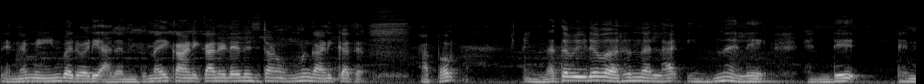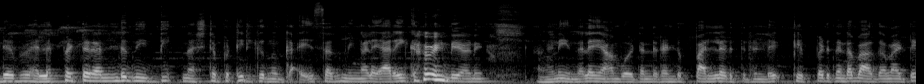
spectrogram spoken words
ഇതന്നെ മെയിൻ പരിപാടി. അതെന്തെന്നായി കാണിക്കാനുള്ളതെന്ന് വെച്ചിട്ടാണ് ഒന്നും കാണിക്കാത്തത്. അപ്പം ഇന്നത്തെ വീഡിയോ വേറെ ഒന്നുമല്ല ഇന്നലെ എന്റെ എന്റെ വിലപ്പെട്ട രണ്ട് നിധി നഷ്ടപ്പെട്ടിരിക്കുന്നു. ഗൈസ് അത് നിങ്ങളെ അറിയിക്കാൻ വേണ്ടിയാണ്. അങ്ങനെ ഇന്നലെ ഞാൻ പോയിട്ട് എന്റെ രണ്ട് പല്ലെടുത്തിട്ടുണ്ട് ക്ലിപ്പ് എടുത്തതിന്റെ ഭാഗമായിട്ട്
